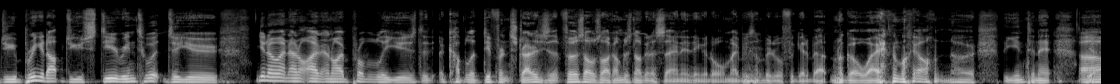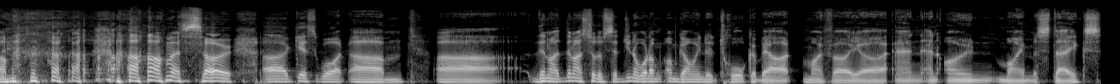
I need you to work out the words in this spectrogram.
Do you bring it up? Do you steer into it? Do you, you know? And and I, and I probably used a, a couple of different strategies. At first, I was like, I'm just not going to say anything at all. Maybe some people will forget about it and I'll go away. I'm like, oh no, the internet. Um, um, so uh, guess what? Um, uh, then I then I sort of said, you know what? I'm I'm going to talk about my failure and and own my mistakes.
